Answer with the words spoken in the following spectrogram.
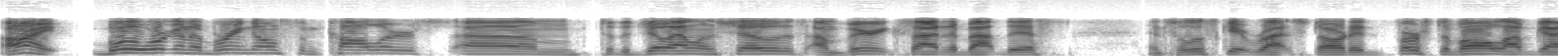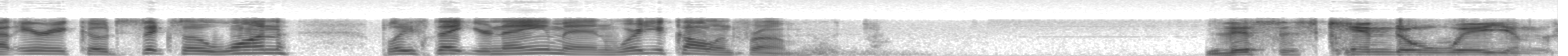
All right, Bull. We're going to bring on some callers um, to the Joe Allen Show. I'm very excited about this, and so let's get right started. First of all, I've got area code 601. Please state your name and where you're calling from. This is Kendall Williams.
